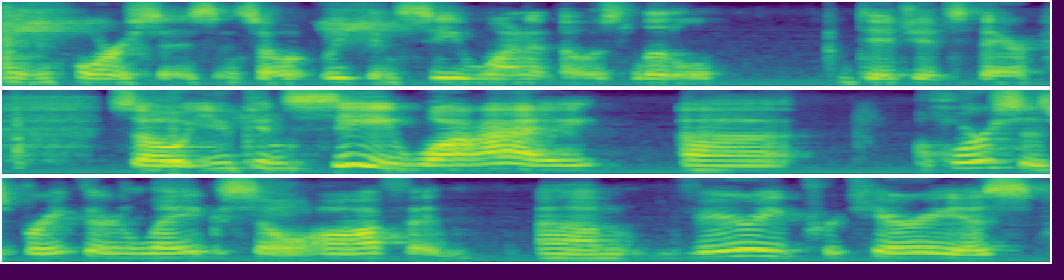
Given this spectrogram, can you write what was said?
in horses. And so we can see one of those little digits there. So you can see why uh, horses break their legs so often. um, very precarious.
